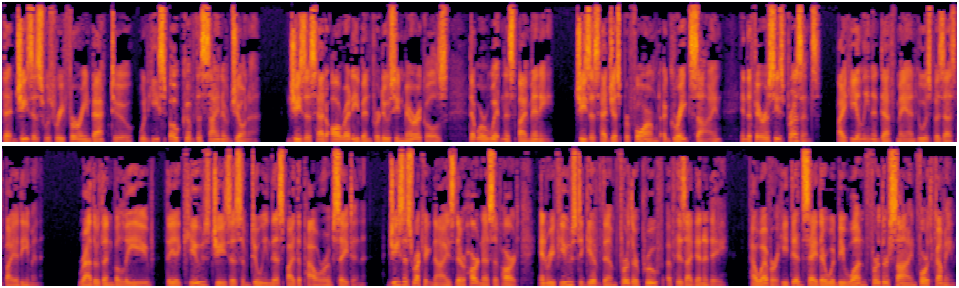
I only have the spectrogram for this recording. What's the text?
that Jesus was referring back to when he spoke of the sign of Jonah. Jesus had already been producing miracles that were witnessed by many. Jesus had just performed a great sign in the Pharisees' presence by healing a deaf man who was possessed by a demon. Rather than believe, they accused Jesus of doing this by the power of Satan. Jesus recognized their hardness of heart and refused to give them further proof of his identity. However, he did say there would be one further sign forthcoming,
